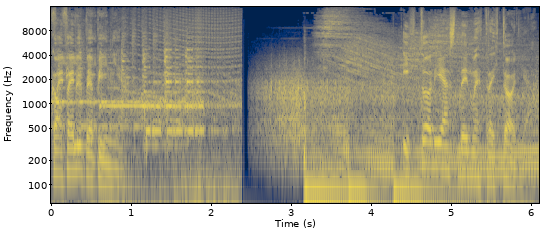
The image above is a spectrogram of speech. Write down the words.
Con Felipe Piña. Historias de nuestra historia.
